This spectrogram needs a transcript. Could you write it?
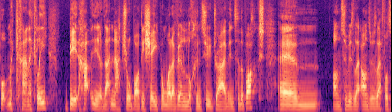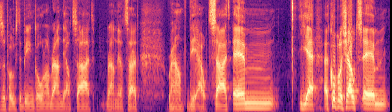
but mechanically, be it you know that natural body shape and whatever, and looking to drive into the box. Um, onto his, onto his left foot as opposed to being going around the outside, round the outside, round the outside. Um, yeah, a couple of shouts. Um,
